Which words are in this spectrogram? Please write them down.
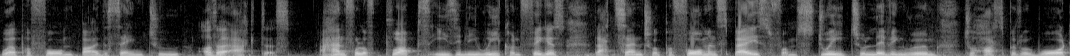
were performed by the same two other actors. A handful of props easily reconfigures that central performance space from street to living room to hospital ward,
